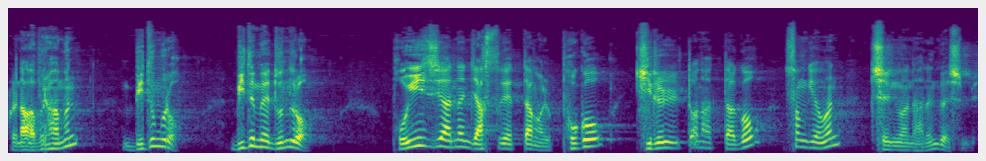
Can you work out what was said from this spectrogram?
그러나 아브라함은 믿음으로 믿음의 눈으로 보이지 않는 약속의 땅을 보고 길을 떠났다고 성경은 증언하는 것입니다.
